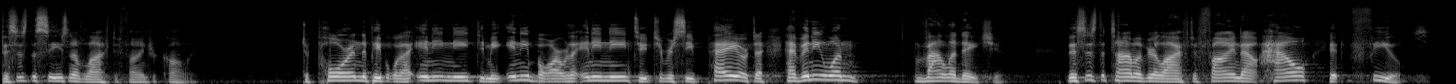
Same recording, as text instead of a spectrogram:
This is the season of life to find your calling. To pour into people without any need to meet any bar, without any need to, to receive pay or to have anyone validate you. This is the time of your life to find out how it feels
